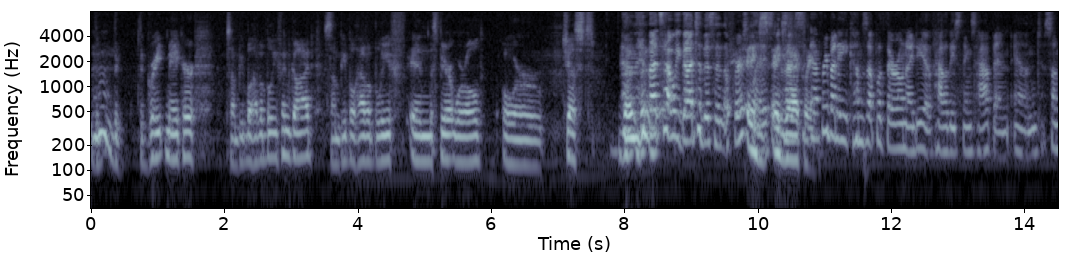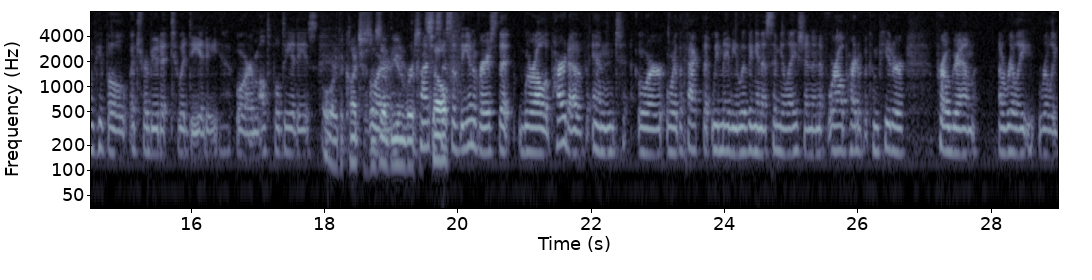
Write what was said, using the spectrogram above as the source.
The, Mhm. the, the great maker. Some people have a belief in God. Some people have a belief in the spirit world, or just. The, and then the- that's how we got to this in the first Ex- place. exactly. Because everybody comes up with their own idea of how these things happen, and some people attribute it to a deity or multiple deities. or the consciousness or of the universe itself. consciousness itself. of the universe that we're all a part of and or or the fact that we may be living in a simulation and if we're all part of a computer program a really really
